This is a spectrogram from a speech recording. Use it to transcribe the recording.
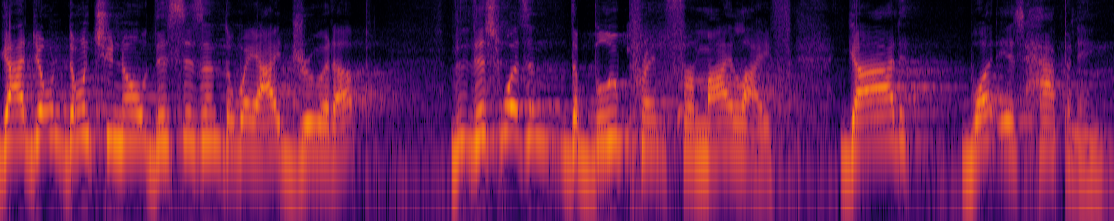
God, don't, don't you know this isn't the way I drew it up? This wasn't the blueprint for my life. God, what is happening?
